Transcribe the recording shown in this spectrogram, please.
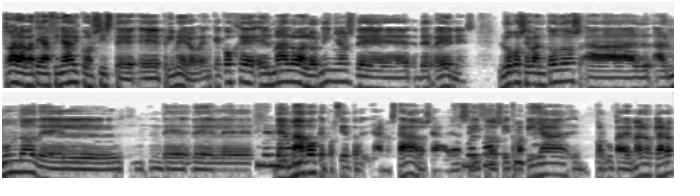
Toda la batalla final consiste, eh, primero, en que coge el malo a los niños de, de rehenes. Luego se van todos al, al mundo del, de- del, eh, Del del mago. mago, que por cierto ya no está, o sea, ya se hizo, se hizo papilla eh, por culpa del malo, claro.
